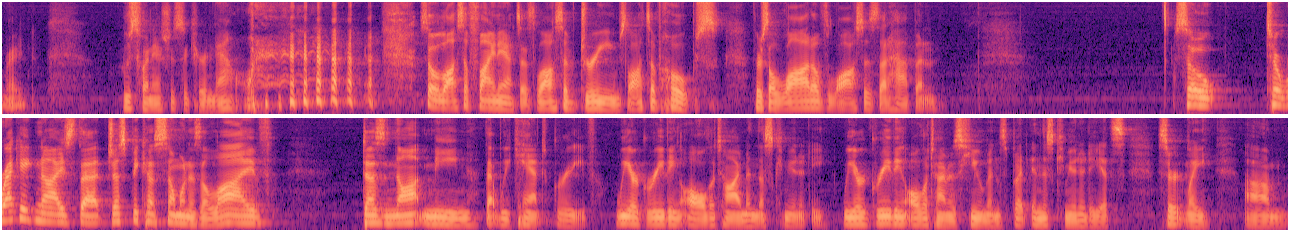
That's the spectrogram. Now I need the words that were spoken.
Right? Who's financially secure now? so loss of finances, loss of dreams, lots of hopes. There's a lot of losses that happen. So to recognize that just because someone is alive does not mean that we can't grieve. We are grieving all the time in this community. We are grieving all the time as humans, but in this community, it's certainly um,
